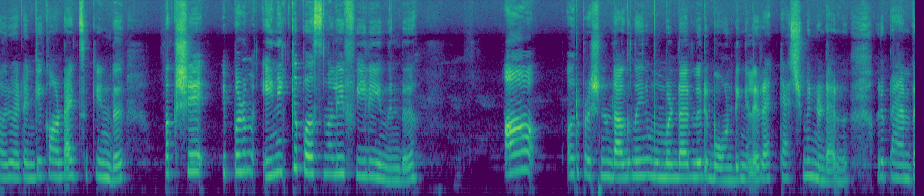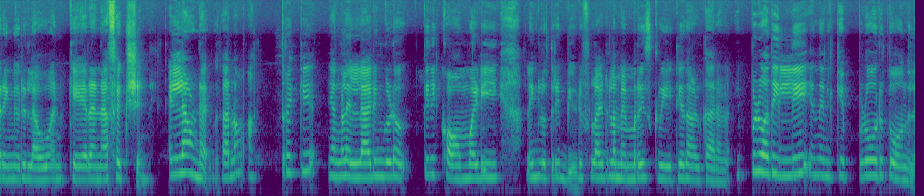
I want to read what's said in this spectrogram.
അവരുമായിട്ട് എനിക്ക് കോണ്ടാക്ട്സ് ഒക്കെ ഉണ്ട്. പക്ഷേ ഇപ്പോഴും എനിക്ക് പേഴ്സണലി ഫീൽ ചെയ്യുന്നുണ്ട്. ആ ഒരു പ്രശ്നം ഉണ്ടാകുന്നതിന് മുമ്പുണ്ടായിരുന്ന ഒരു ബോണ്ടിങ് അല്ലെ ഒരു അറ്റാച്ച്മെന്റ് ഉണ്ടായിരുന്നു. ഒരു പാമ്പറിങ് ഒരു love and care and affection എല്ലാം ഉണ്ടായിരുന്നു. കാരണം അത്രയ്ക്ക് ഞങ്ങളെല്ലാവരും കൂടെ ഒത്തിരി കോമഡി അല്ലെങ്കിൽ ഒത്തിരി ബ്യൂട്ടിഫുൾ ആയിട്ടുള്ള മെമ്മറീസ് ക്രിയേറ്റ് ചെയ്ത ആൾക്കാരാണ്. ഇപ്പോഴും അതില്ലേ എന്ന് എനിക്ക് എപ്പോഴും ഒരു തോന്നൽ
